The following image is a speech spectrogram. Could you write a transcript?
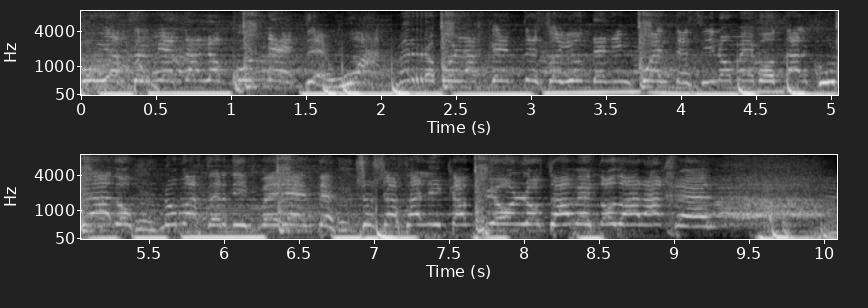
Voy a hacer mierda a los punetes. What? Me robo la gente, soy un delincuente. Si no me vota el jurado, no va a ser diferente. Yo ya salí campeón, lo sabe toda la gente.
